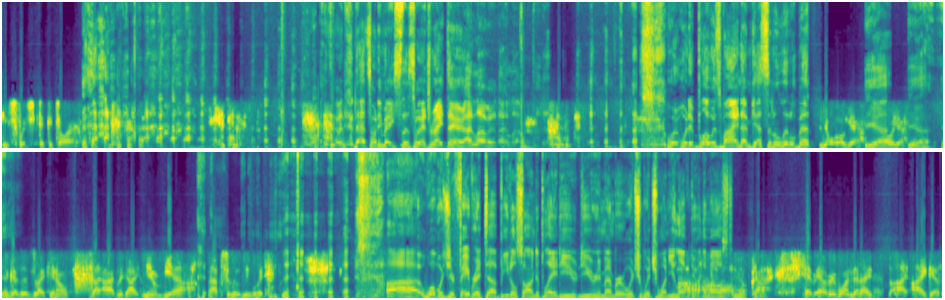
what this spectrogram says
He switched to guitar. That's when he makes the switch, right there. I love it. I love it. would, would it blow his mind? I'm guessing a little bit. no, oh yeah. Yeah, Oh yeah. yeah, yeah. Because it's like, you know, I, I I you know, yeah, absolutely would. Uh, what was your favorite uh, Beatles song to play? Do you do you remember which which one you loved doing the most? Oh God! Every, everyone that I, I, I guess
